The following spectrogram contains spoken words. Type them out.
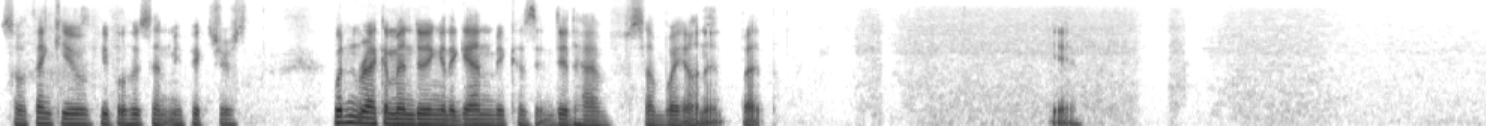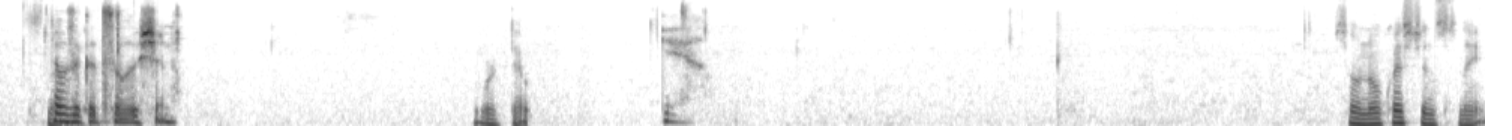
So thank you, people who sent me pictures. Wouldn't recommend doing it again because it did have subway on it, but yeah. That was a good solution worked out. Yeah. So no questions tonight.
